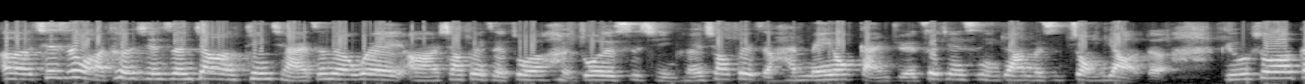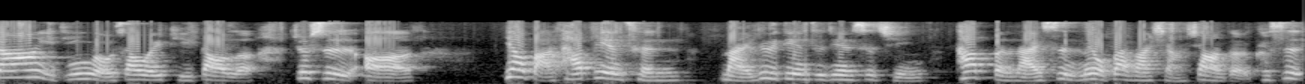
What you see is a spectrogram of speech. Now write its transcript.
呃，其实瓦特先生这样听起来真的为啊、消费者做了很多的事情，可能消费者还没有感觉这件事情对他们是重要的。比如说刚刚已经有稍微提到了，就是呃要把它变成。买绿电这件事情，他本来是没有办法想象的。可是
